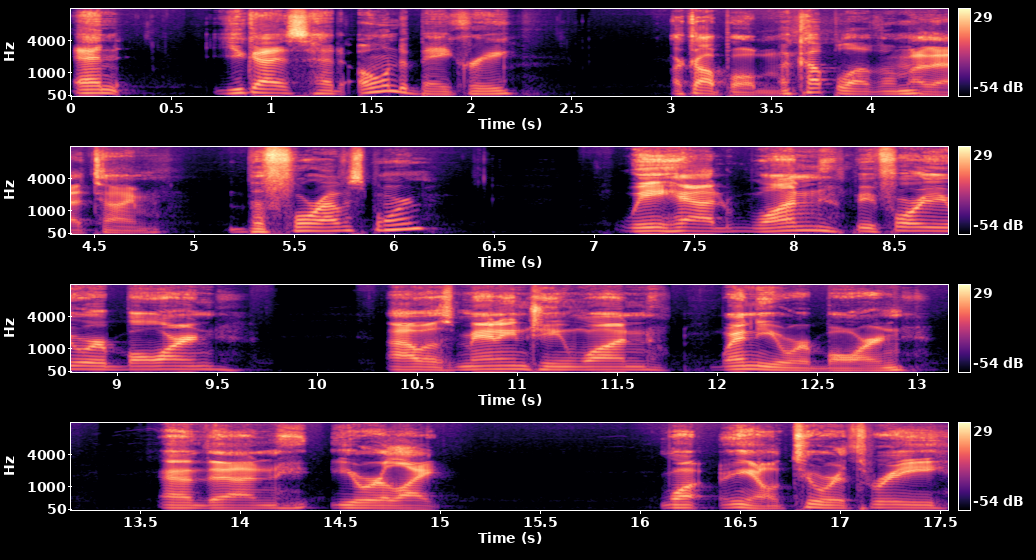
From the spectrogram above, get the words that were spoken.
And you guys had owned a bakery, A couple of them a couple of them, by that time. before I was born. We had one before you were born. I was managing one when you were born. And then you were like, one, you know, two or three,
